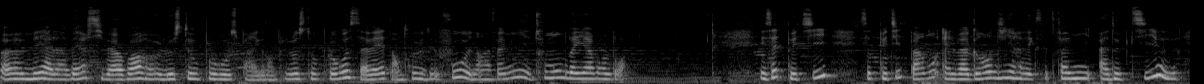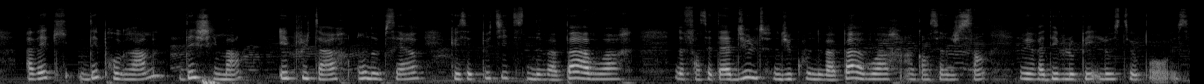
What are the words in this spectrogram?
euh, mais à l'inverse, il va avoir euh, l'ostéoporose par exemple. L'ostéoporose, ça va être un truc de fou dans la famille et tout le monde va y avoir le droit. Et cette petite, cette petite pardon, elle va grandir avec cette famille adoptive, avec des programmes, des schémas, et plus tard, on observe que cette petite ne va pas avoir, enfin cette adulte du coup ne va pas avoir un cancer du sein, mais va développer l'ostéoporose.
